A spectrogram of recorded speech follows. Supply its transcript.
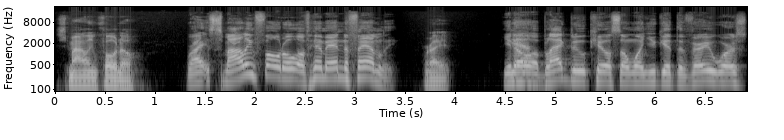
Smiling photo. Right, smiling photo of him and the family. Right. You know, a black dude kills someone, you get the very worst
